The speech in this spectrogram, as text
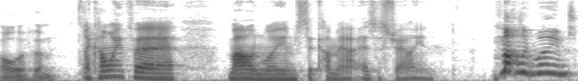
all of them. I can't wait for Marlon Williams to come out as Australian. Marlon Williams.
